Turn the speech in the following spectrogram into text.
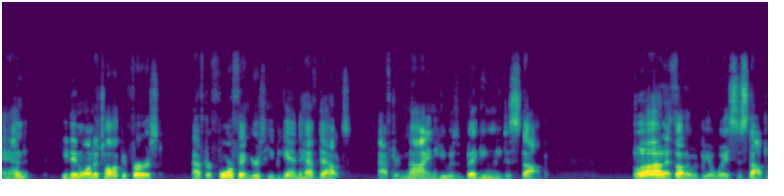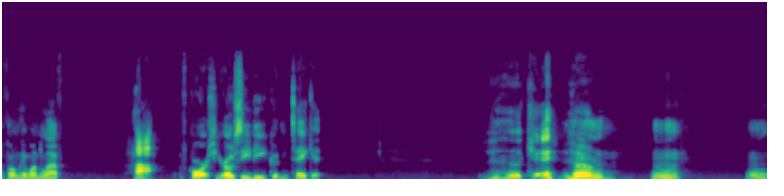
And he didn't want to talk at first. After four fingers, he began to have doubts. After nine, he was begging me to stop. But I thought it would be a waste to stop with only one left. Ha! Of course, your OCD couldn't take it. Okay. Um. Hmm. Hmm.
